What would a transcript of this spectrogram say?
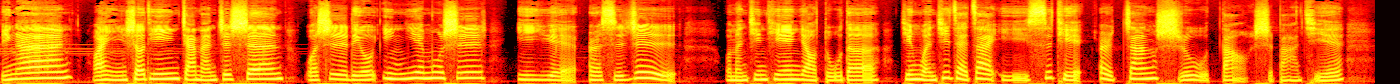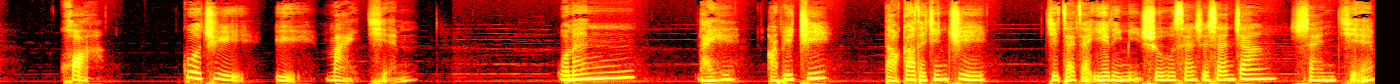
平安，欢迎收听迦南之声，我是刘应叶牧师。一月二十日，我们今天要读的经文记载在以斯帖二章十五到十八节。跨过去与买前，我们来 RPG 祷告的经句记载在耶利米书三十三章三节。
